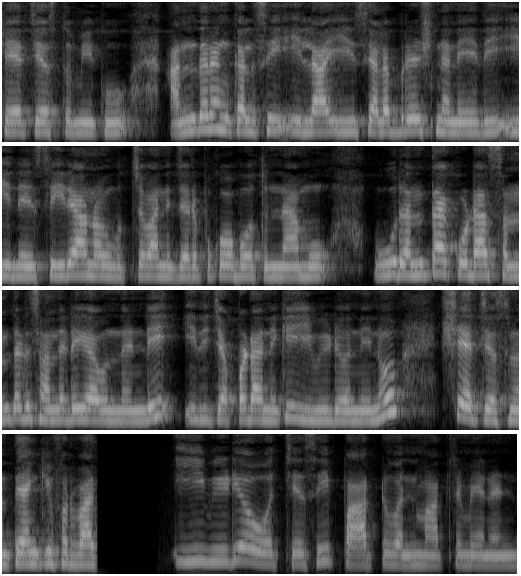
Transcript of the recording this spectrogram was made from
షేర్ చేస్తూ మీకు అందరం కలిసి ఇలా ఈ సెలబ్రేషన్ అనేది ఈ శ్రీరామనవ శ్రీరామనవమి ఉత్సవాన్ని జరుపుకోబోతున్నాము. ఊరంతా కూడా సందడి సందడిగా ఉందండి. ఇది చెప్పడానికి ఈ వీడియో నేను షేర్ చేస్తున్నాను. థ్యాంక్ యూ ఫర్ ఈ వీడియో వచ్చేసి పార్ట్ వన్ మాత్రమేనండి.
